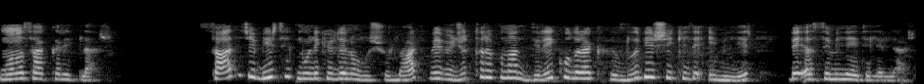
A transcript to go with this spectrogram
Monosakkaritler Sadece bir tek molekülden oluşurlar ve vücut tarafından direkt olarak hızlı bir şekilde emilir ve asimile edilirler.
